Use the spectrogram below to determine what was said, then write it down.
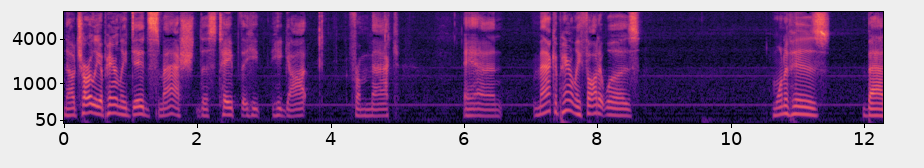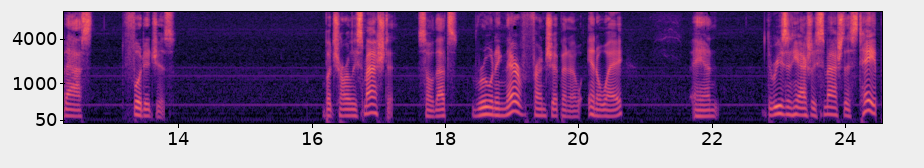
Now, Charlie apparently did smash this tape that he, he got from Mac. And Mac apparently thought it was one of his badass footages. But Charlie smashed it. So that's ruining their friendship in a, in a way. And the reason he actually smashed this tape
